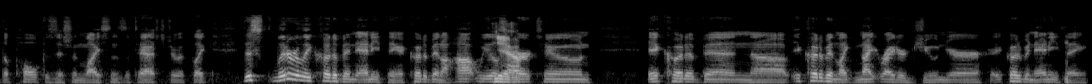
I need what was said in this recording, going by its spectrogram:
the pole position license attached to it. Like this literally could have been anything. It could have been a Hot Wheels Yeah. cartoon. It could have been uh, it could have been like Knight Rider Junior. It could have been anything.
